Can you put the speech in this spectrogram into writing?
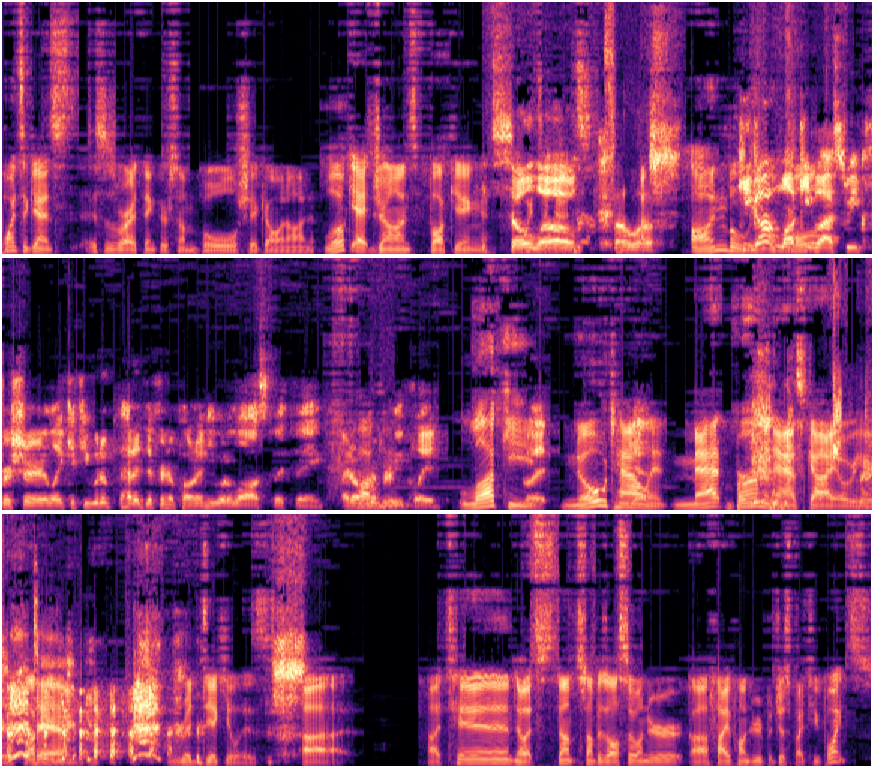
points against, this is where I think there's some bullshit going on. Look at John's fucking. It's so low. So low. Unbelievable. He got lucky last week for sure. Like if he would have had a different opponent, he would have lost. I think. I don't remember who he played. Lucky. But- no talent. Matt Berman ass guy over here. Damn. Fucking ridiculous. Uh, uh, Tim, no, it's Stump. Stump is also under uh, 500, but just by two points.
